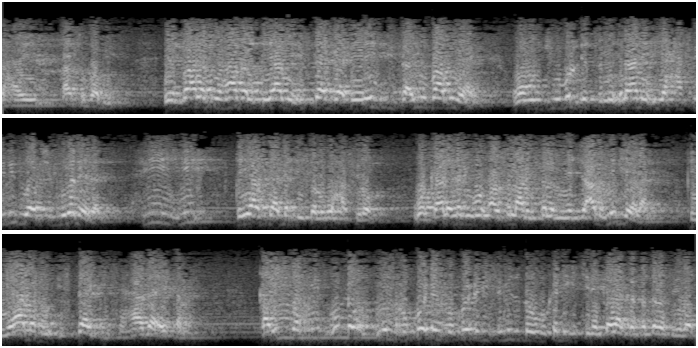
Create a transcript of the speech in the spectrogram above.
tahay taasu baab iaalatu hada alqiyaami istaaggaa dheerayntiisa ayuu baab u yahay wawujuubu litmi'naani iyo xasilid waajibnimadeeda fiihi qiyaamkaa dhexdiisa lagu xasilo. Wa kaana nabigu wuxu sal lay slam yajcalu mid yeela qiyaamahu istaagiisa haadaa ee kana qariiban mid u dhow min rukuucin rukuucdiisa mid u dhow buu ka dhigi jiray kamaa taqadama sidii noo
